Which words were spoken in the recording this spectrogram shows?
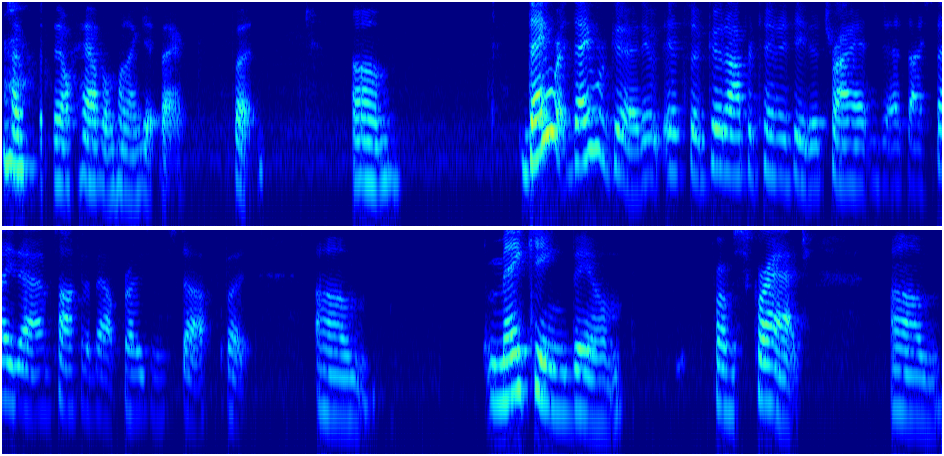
Hopefully they'll have them when I get back. But um, they were they were good. It, it's a good opportunity to try it. And as I say that, I'm talking about frozen stuff, but um, making them from scratch. Um,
